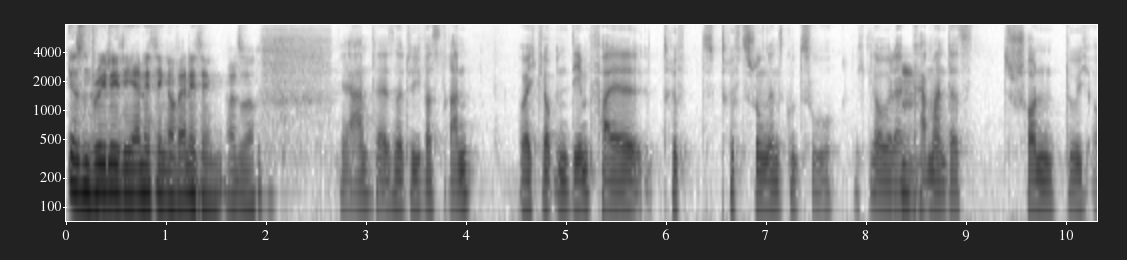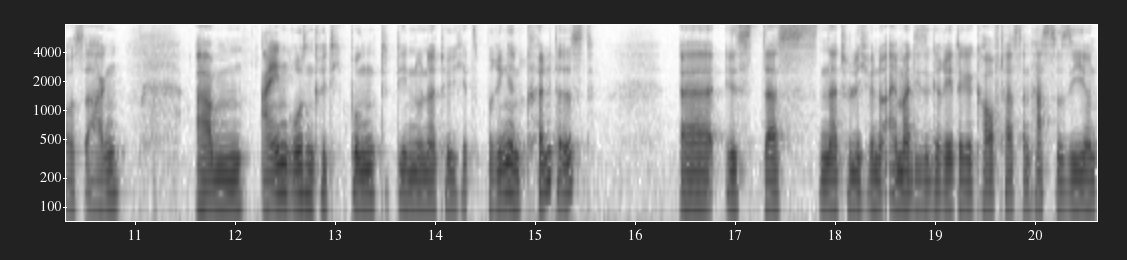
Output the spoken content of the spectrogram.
isn't really the anything of anything. Also. Ja, da ist natürlich was dran. Aber ich glaube, in dem Fall trifft es schon ganz gut zu. Ich glaube, da hm. kann man das schon durchaus sagen. Ähm, einen großen Kritikpunkt, den du natürlich jetzt bringen könntest, äh, ist, dass natürlich, wenn du einmal diese Geräte gekauft hast, dann hast du sie und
